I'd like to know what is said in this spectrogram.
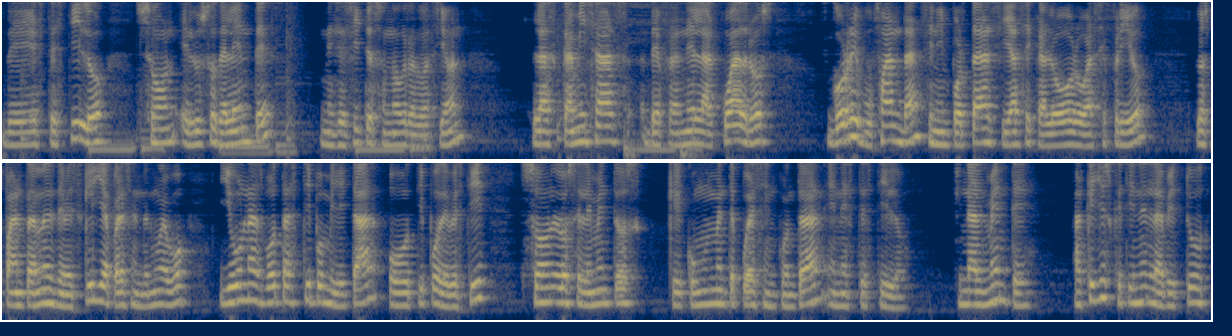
de este estilo son el uso de lentes, necesites o no graduación, las camisas de franela a cuadros, gorra y bufanda, sin importar si hace calor o hace frío, los pantalones de mezclilla aparecen de nuevo y unas botas tipo militar o tipo de vestir son los elementos que comúnmente puedes encontrar en este estilo. Finalmente, aquellos que tienen la virtud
